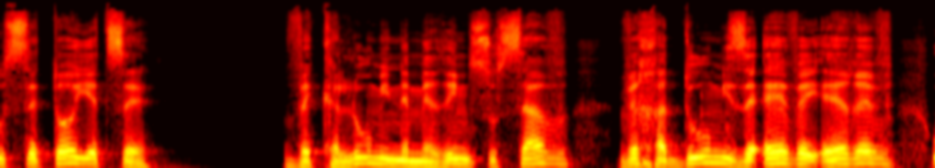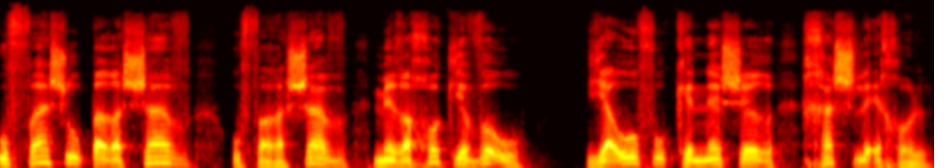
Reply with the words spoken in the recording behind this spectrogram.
ושאתו יצא. וכלו מנמרים סוסיו, וחדו מזאבי ערב, ופשו פרשיו, ופרשיו מרחוק יבואו, יעופו כנשר חש לאכול.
